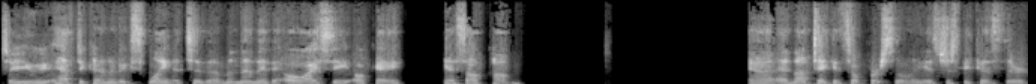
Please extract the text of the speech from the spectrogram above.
So you have to kind of explain it to them and then they think, "Oh, I see. Okay. Yes, I'll come." And, and not take it so personally. It's just because they're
